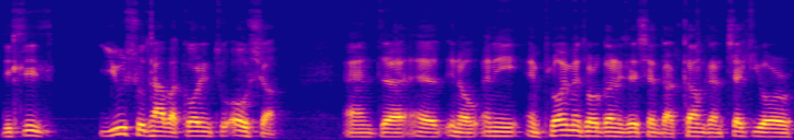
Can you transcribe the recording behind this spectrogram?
This is you should have according to OSHA. And uh, uh, you know any employment organization that comes and check your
